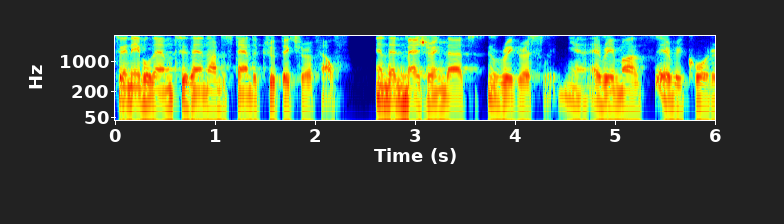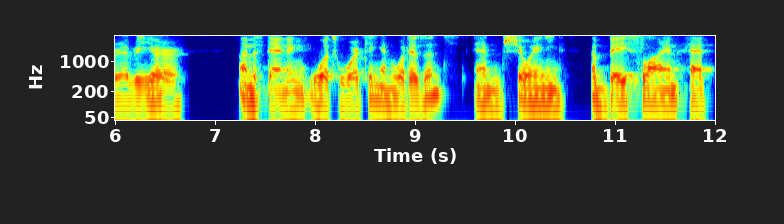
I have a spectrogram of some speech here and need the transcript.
to enable them to then understand the true picture of health. And then measuring that rigorously, you know, every month, every quarter, every year, understanding what's working and what isn't, and showing a baseline at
